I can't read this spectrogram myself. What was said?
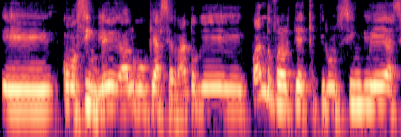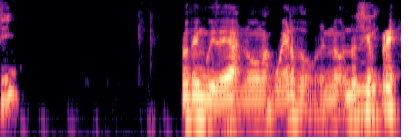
Eh, como single, algo que hace rato que. ¿Cuándo fue la última vez que tiró un single así? No tengo idea, no me acuerdo. No, siempre,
